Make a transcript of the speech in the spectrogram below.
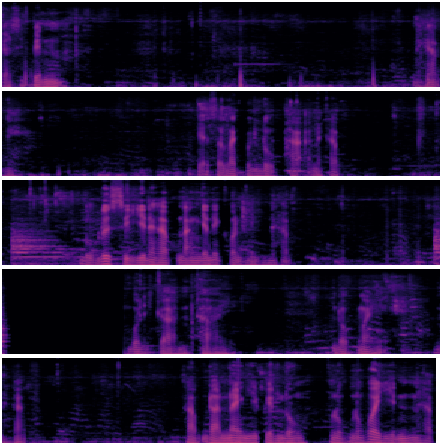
ก็จะเป็นนะครับนี่แกะสลักเป็นรูปพระนะครับรูปฤาษีนะครับหนังยันในก้อนหินนะครับ ขายดอกไม้นะครับ ครับด้านในนี่เป็นหลวงหลวงหลวงพ่อหินนะครับ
